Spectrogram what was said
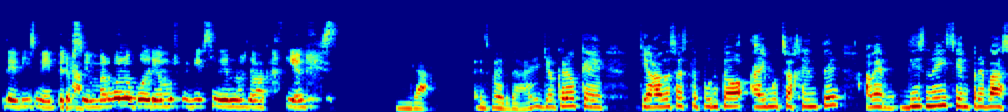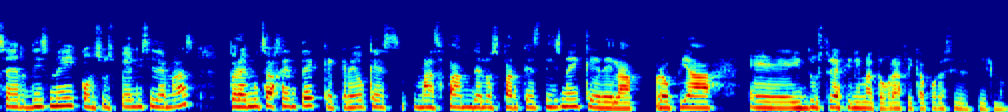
de Disney, pero sin embargo no podríamos vivir sin irnos de vacaciones. Ya, es verdad. ¿eh? Yo creo que llegados a este punto hay mucha gente, a ver, Disney siempre va a ser Disney con sus pelis y demás, pero hay mucha gente que creo que es más fan de los parques Disney que de la propia eh, industria cinematográfica, por así decirlo.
